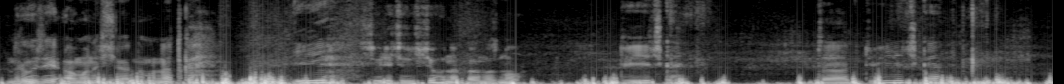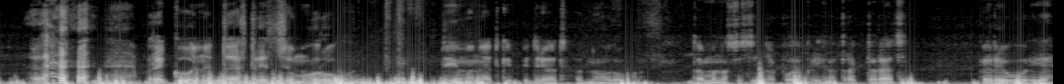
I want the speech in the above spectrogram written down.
Друзі, а в мене ще одна монетка. І, судячи з усього, напевно, знов двієчка. Так, двієчка. Прикольно, теж 37-го року. Дві монетки підряд одного року. Там на сусіднє поле приїхав тракторець, переурює.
